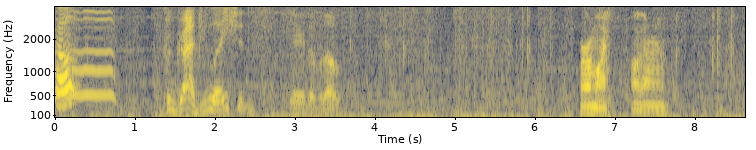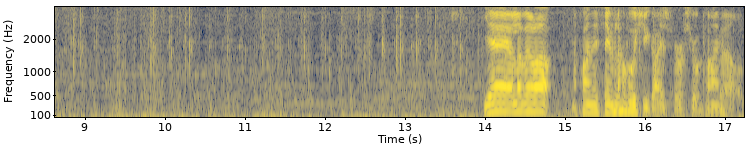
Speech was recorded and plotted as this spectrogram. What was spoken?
Oh. Congratulations. Yeah, double up. Where am I? Oh, there I am. Yeah, I level up. I find the same level as you guys for a short time. Well,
